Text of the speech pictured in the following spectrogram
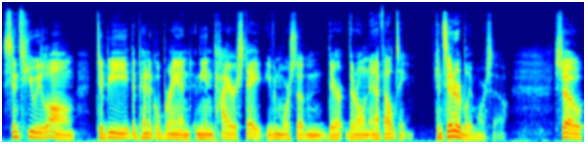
since Huey Long to be the pinnacle brand in the entire state, even more so than their, their own NFL team, considerably more so. So,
